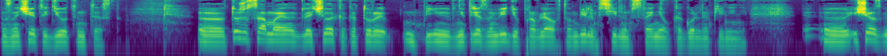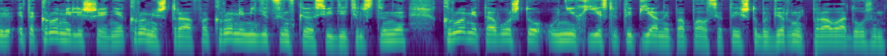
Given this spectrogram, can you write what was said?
назначают идиотен тест. Э, то же самое для человека, который в нетрезвом виде управлял автомобилем в сильном состоянии алкогольного опьянения. Э, еще раз говорю, это кроме лишения, кроме штрафа, кроме медицинского свидетельствования, кроме того, что у них, если ты пьяный попался, ты, чтобы вернуть права, должен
